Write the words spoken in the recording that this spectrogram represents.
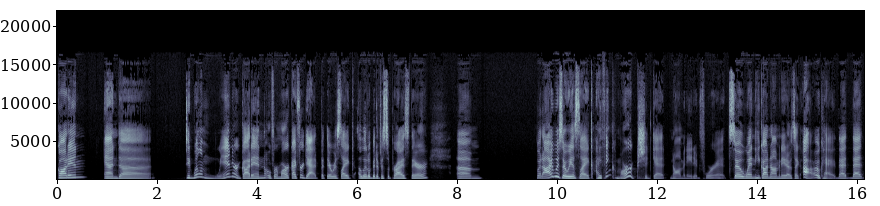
got in. And uh, did Willem win or got in over Mark? I forget, but there was like a little bit of a surprise there. Um, but I was always like, I think Mark should get nominated for it. So when he got nominated, I was like, ah, okay, that that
